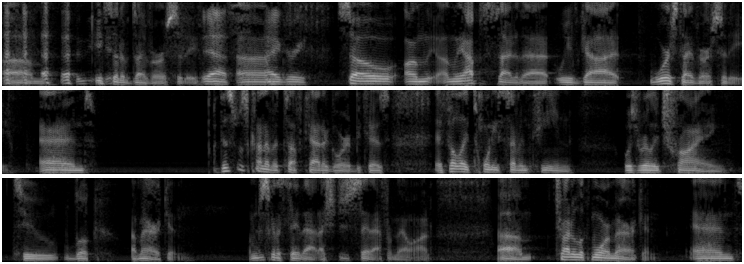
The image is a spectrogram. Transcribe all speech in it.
um, instead of diversity. Yes, Um, I agree. So on the, on the opposite side of that, we've got worst diversity, and this was kind of a tough category because it felt like 2017 was really trying to look American. I'm just going to say that. I should just say that from now on. Um, try to look more American, and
